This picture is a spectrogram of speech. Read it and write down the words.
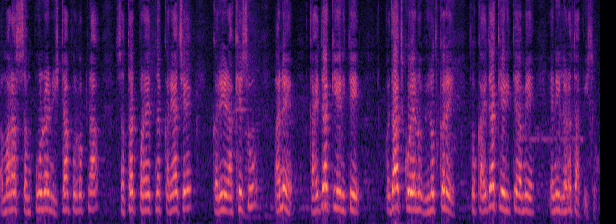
અમારા સંપૂર્ણ નિષ્ઠાપૂર્વકના સતત પ્રયત્ન કર્યા છે, કરી રાખીશું અને કાયદાકીય રીતે કદાચ કોઈ એનો વિરોધ કરે તો કાયદાકીય રીતે અમે એની લડત આપીશું.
